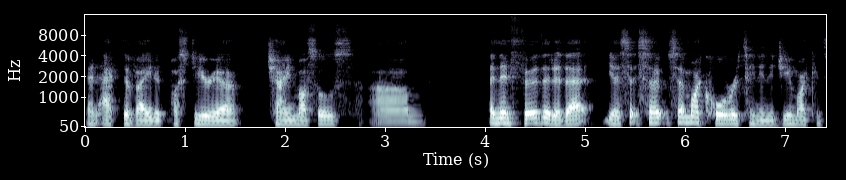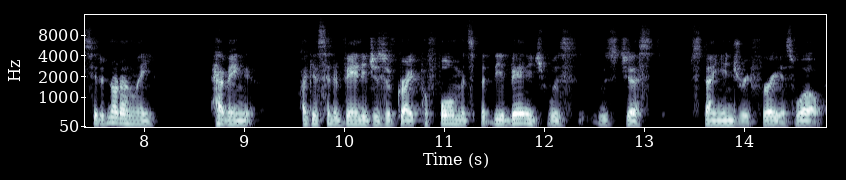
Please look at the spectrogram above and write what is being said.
and activated posterior chain muscles. Um, and then further to that, yeah, so, so, so my core routine in the gym, I considered not only having, I guess, an advantages of great performance, but the advantage was was just staying injury free as well.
